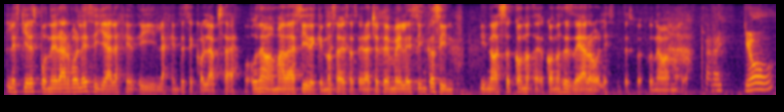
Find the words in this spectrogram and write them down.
les quieres poner árboles y ya la gente, y la gente se colapsa. Una mamada así de que no sabes hacer HTML5 sin, si no cono- conoces de árboles. Entonces fue, fue una mamada. Caray. Yo,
